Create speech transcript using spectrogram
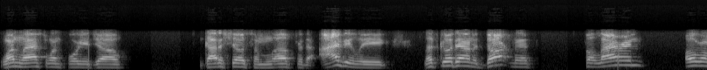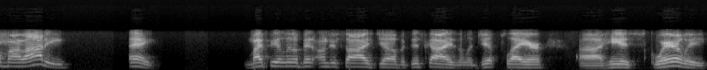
one last one for you, Joe. Got to show some love for the Ivy League. Let's go down to Dartmouth Folarin Orimolade, hey, might be a little bit undersized, Joe, but this guy is a legit player. Uh, he is squarely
